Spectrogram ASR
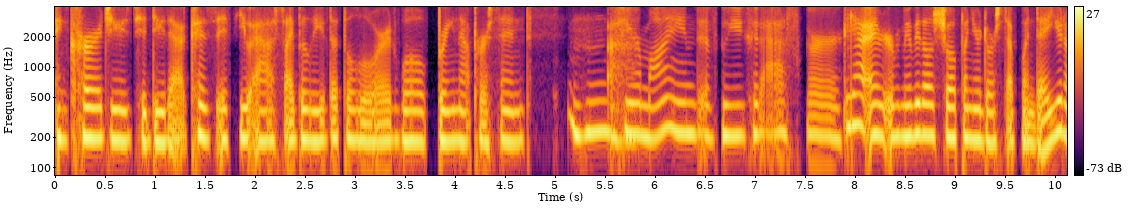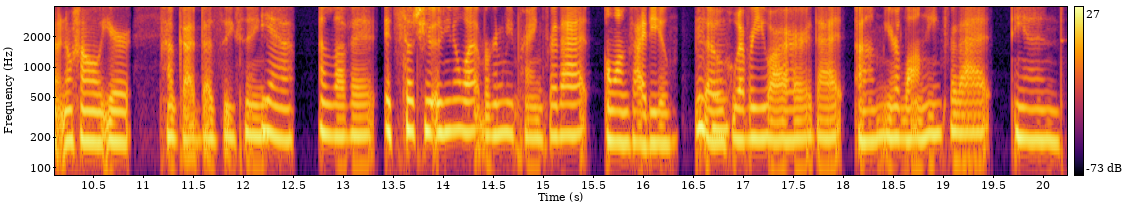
encourage you to do that because if you ask, I believe that the Lord will bring that person. Mhm. Uh, to your mind of who you could ask or Yeah, or maybe they'll show up on your doorstep one day. You don't know how you're. how God does these things. Yeah. I love it. It's so true. And you know what? We're going to be praying for that alongside you. So Mhm. whoever you are that um, you're longing for that. And,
